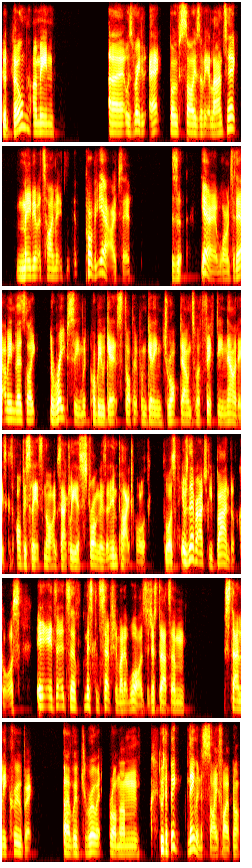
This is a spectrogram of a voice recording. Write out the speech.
good film. I mean, uh, it was rated X, both sides of the Atlantic. Maybe at the time, it probably yeah, I'd say. Is it? Yeah, it warranted it. I mean, there's like the rape scene would probably would get stop it from getting dropped down to a 15 nowadays because obviously it's not exactly as strong as an impactful was. It was never actually banned, of course. It, it's it's a misconception that it was. It's just that um Stanley Kubrick uh, withdrew it from um who's a big name in the sci-fi, if not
